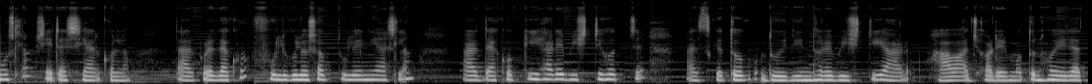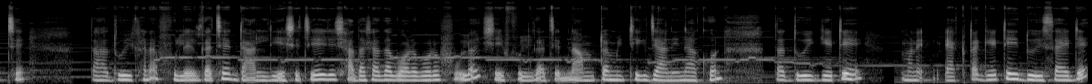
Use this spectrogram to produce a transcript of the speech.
মুছলাম, সেটা শেয়ার করলাম। তারপরে দেখো ফুলগুলো সব তুলে নিয়ে আসলাম। আর দেখো কী হারে বৃষ্টি হচ্ছে, আজকে তো দুই দিন ধরে বৃষ্টি আর হাওয়া ঝড়ের মতন হয়ে যাচ্ছে। তা দুইখানা ফুলের গাছের ডাল নিয়ে এসেছে, এই যে সাদা সাদা বড় বড় ফুল হয়, সেই ফুল গাছের নামটা আমি ঠিক জানি না এখন। তা দুই গেটে মানে একটা গেটে দুই সাইডে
